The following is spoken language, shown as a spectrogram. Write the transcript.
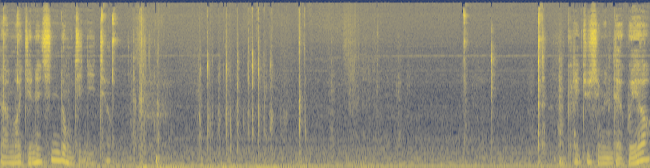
나머지는 신동진이죠 이렇게 해주시면 되고요.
